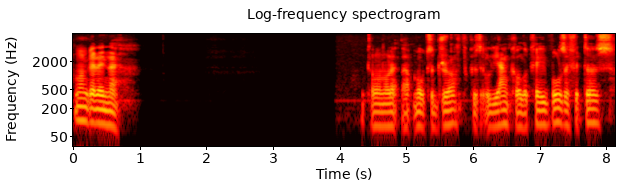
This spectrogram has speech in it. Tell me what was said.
Come on, get in there. Don't want to let that motor drop because it'll yank all the cables if it does.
